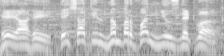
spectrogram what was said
हे आहे देशातील नंबर वन न्यूज नेटवर्क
